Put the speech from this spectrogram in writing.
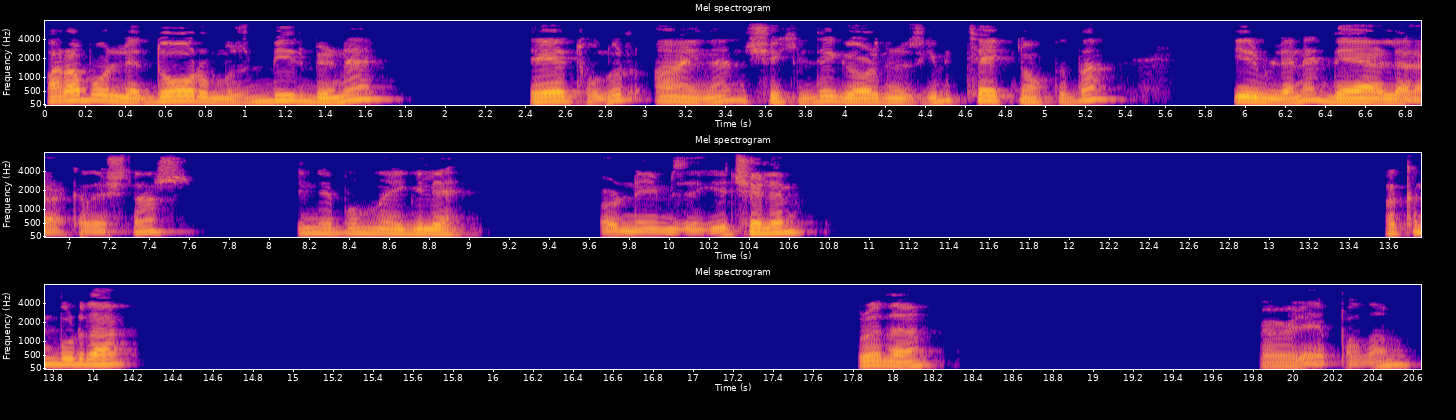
parabolle doğrumuz birbirine teğet olur. Aynen şekilde gördüğünüz gibi tek noktada birbirlerine değerler arkadaşlar. Şimdi bununla ilgili örneğimize geçelim. Bakın burada burada böyle yapalım.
